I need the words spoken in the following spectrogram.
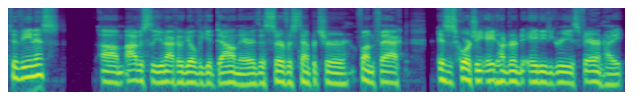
to Venus. Um, obviously, you're not going to be able to get down there. The surface temperature, fun fact, is a scorching 880 degrees Fahrenheit.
